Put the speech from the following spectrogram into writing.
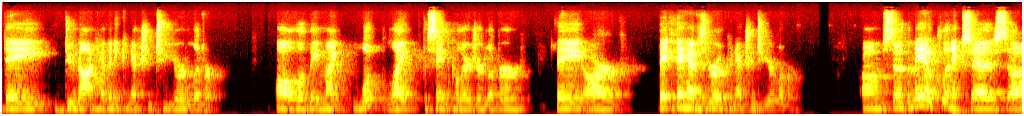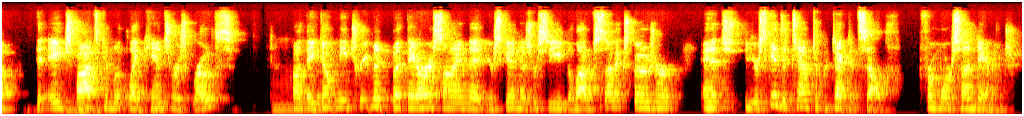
they do not have any connection to your liver. Although they might look like the same color as your liver, they are they, they have zero connection to your liver. Um, so the Mayo Clinic says uh, the age spots can look like cancerous growths. Uh, they don't need treatment, but they are a sign that your skin has received a lot of sun exposure and it's your skin's attempt to protect itself from more sun damage.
